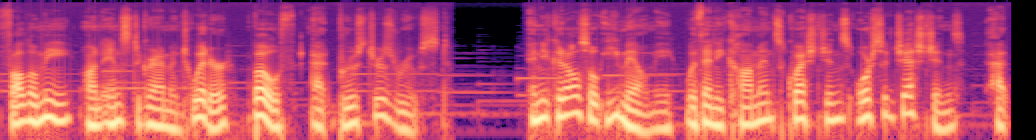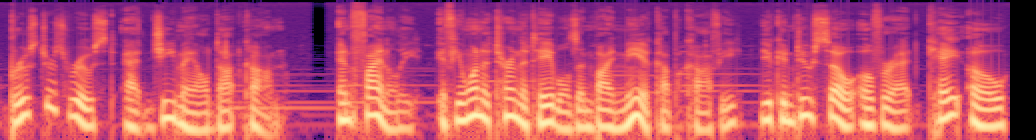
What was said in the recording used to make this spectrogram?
Follow me on Instagram and Twitter, both at Brewster's Roost. And you could also email me with any comments, questions, or suggestions at brewstersroost at gmail.com. And finally, if you want to turn the tables and buy me a cup of coffee, you can do so over at ko-fi.com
